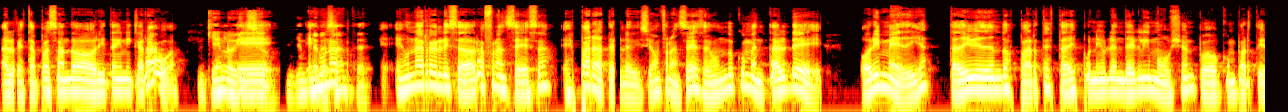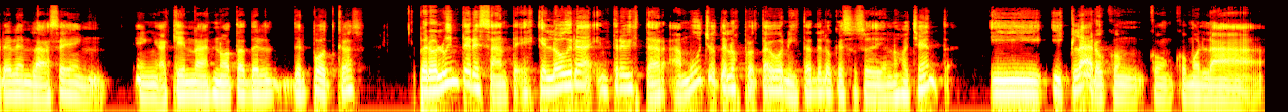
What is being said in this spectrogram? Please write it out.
a, lo que está pasando ahorita en Nicaragua. ¿Quién lo hizo? Eh, es, una, es una realizadora francesa, es para televisión francesa, es un documental de hora y media, está dividido en dos partes, está disponible en Dailymotion, puedo compartir el enlace en, en aquí en las notas del, del podcast. Pero lo interesante es que logra entrevistar a muchos de los protagonistas de lo que sucedió en los 80. Y, y claro, con, con como la,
